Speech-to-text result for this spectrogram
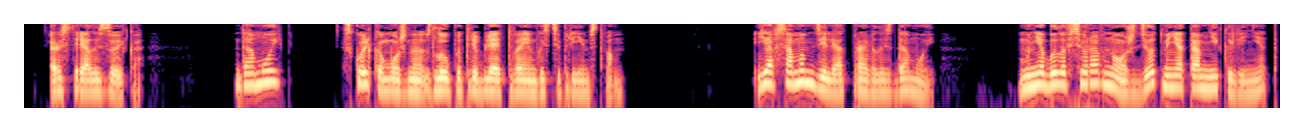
— растерялась Зойка. «Домой. Сколько можно злоупотреблять твоим гостеприимством?» Я в самом деле отправилась домой. Мне было все равно, ждет меня там Ник или нет.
